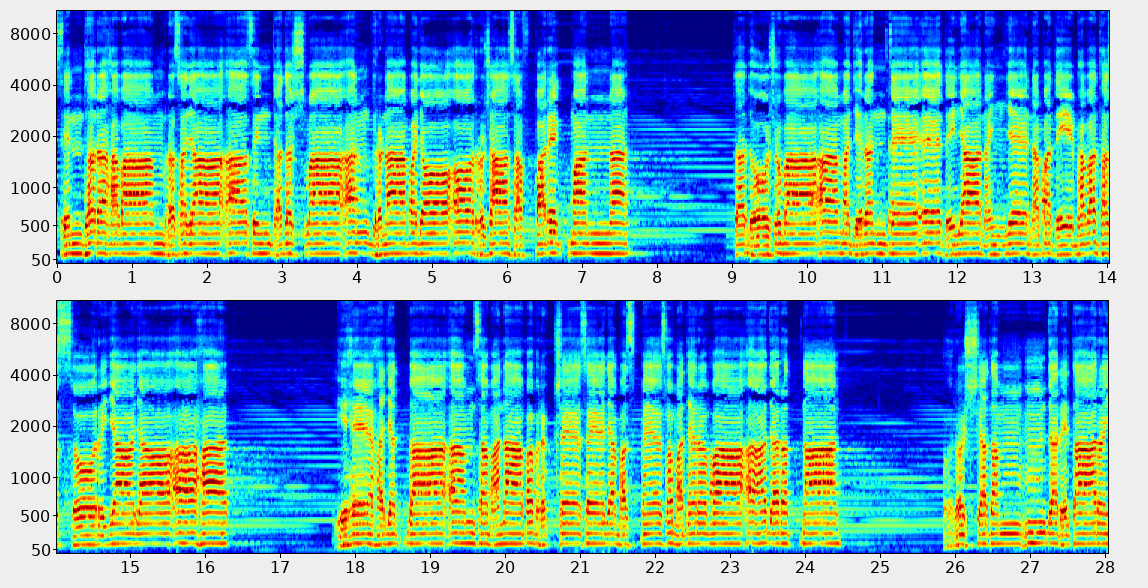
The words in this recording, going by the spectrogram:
सिन्धुरहवाम् रसया आसिञ्चदश्वान् घृणापयो रुषासः परिग्मन् तदोषु वामजिरञ्चेति ज्ञानञ्जेन पते भवतः सूर्यायाः इहे हजद्वां समनापवृक्षे सेजभस्मे सुमतिर्वा अजरत्ना। पुरुष्यतम् जरितारै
